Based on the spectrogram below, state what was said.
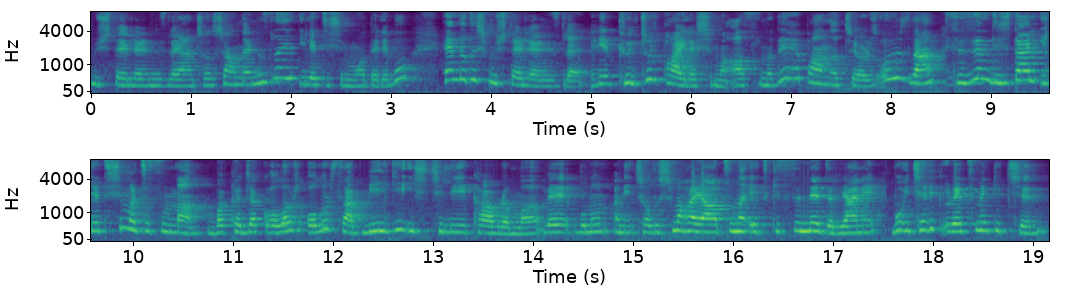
müşterilerinizle yani çalışanlarınızla iletişim modeli bu. Hem de dış müşterilerinizle bir kültür paylaşımı aslında diye hep anlatıyoruz. O yüzden sizin dijital iletişim açısından bakacak olur, olursak bilgi işçiliği kavramı ve bunun hani çalışma hayatına etkisi nedir? Yani bu içerik üretmek için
